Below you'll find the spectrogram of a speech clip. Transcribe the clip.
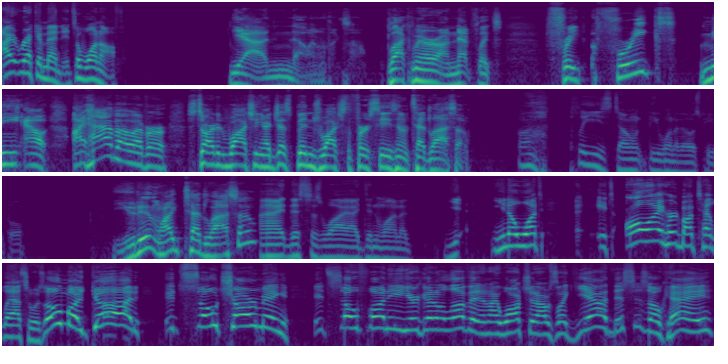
I recommend it. It's a one off. Yeah, no, I don't think so. Black Mirror on Netflix freak freaks me out. I have, however, started watching. I just binge watched the first season of Ted Lasso. Ugh, please don't be one of those people. You didn't like Ted Lasso? I, this is why I didn't want to. Yeah, you know what? it's all I heard about Ted Lasso was, "Oh my god, it's so charming. It's so funny. You're going to love it." And I watched it. I was like, "Yeah, this is okay."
